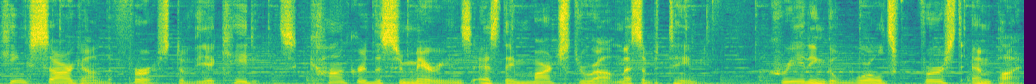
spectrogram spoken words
King Sargon I of the Akkadians conquered the Sumerians as they marched throughout Mesopotamia, creating the world's first empire.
